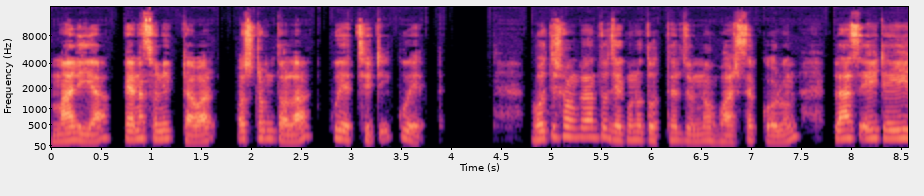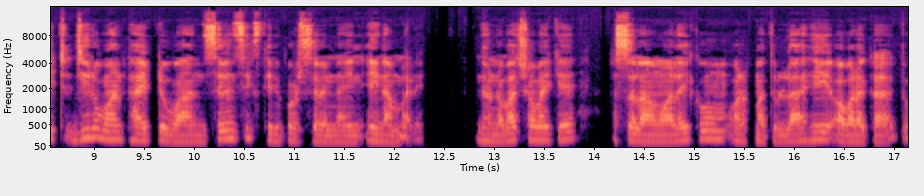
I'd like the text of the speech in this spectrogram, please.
মালিয়া প্যানাসনিক টাওয়ার অষ্টম তলা কুয়েত সিটি কুয়েত ভর্তি সংক্রান্ত যে কোনো তথ্যের জন্য হোয়াটসঅ্যাপ করুন plus eight eight zero one five two one seven six three four seven nine এই নাম্বারে। ধন্যবাদ সবাইকে। আসসালামু আলাইকুম ওরহমতুল্লাহি ওবরাকাতু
